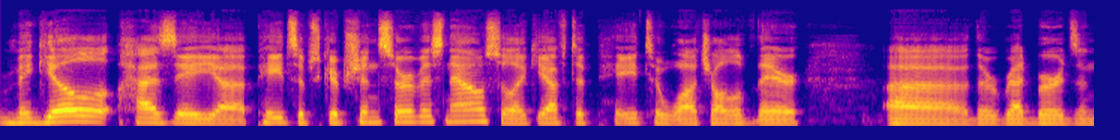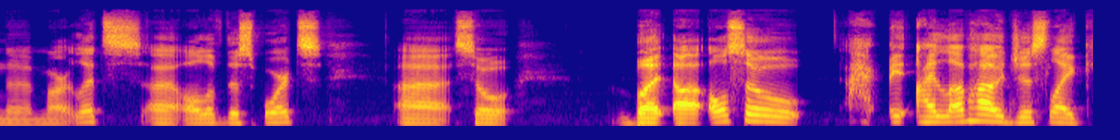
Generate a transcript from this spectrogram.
McGill has a uh, paid subscription service now, so like you have to pay to watch all of their uh, the Redbirds and the Martlets, uh, all of the sports. Uh, so, but uh, also I, I love how it just like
